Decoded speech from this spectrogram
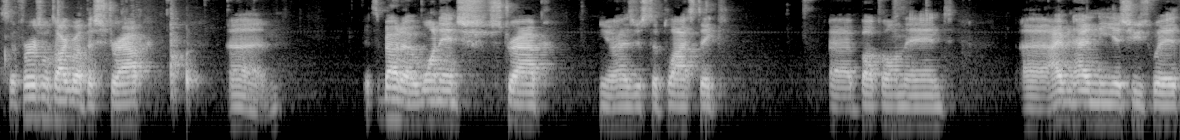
So first we'll talk about the strap. Um, it's about a one inch strap, you know, has just a plastic uh, buckle on the end. Uh, I haven't had any issues with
